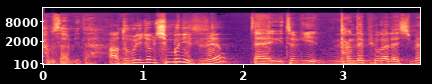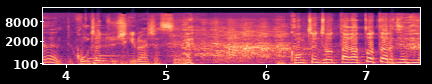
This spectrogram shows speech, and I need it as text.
감사합니다. 아, 두 분이 좀 신분이 있으세요? 네, 이 저기 당 대표가 되시면은 공천 주시기로 하셨어요. 공천 줬다가 또 떨어질래.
